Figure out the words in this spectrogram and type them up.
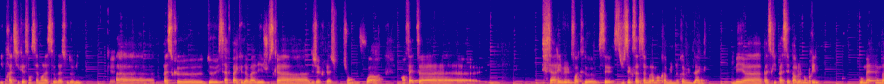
ils pratiquent essentiellement la, la sodomie, euh, parce que deux, ils savent pas qu'ils doivent aller jusqu'à l'éjaculation, voire en fait, euh, c'est arrivé une fois que je sais que ça sonne vraiment comme une comme une blague, mais euh, parce qu'ils passaient par le nombril ou même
